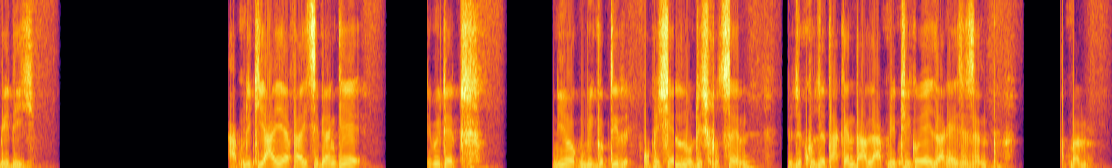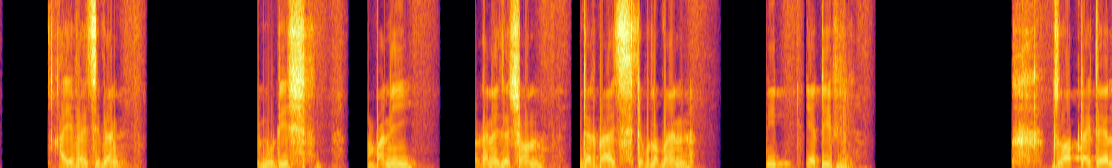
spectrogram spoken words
BD আপনি কি আইএফআইসি ব্যাংকে লিমিটেড নিয়োগ বিজ্ঞপ্তির অফিসিয়াল নোটিশ খুঁজছেন? যদি খুঁজে থাকেন, তাহলে আপনি ঠিকই এই জায়গায় এসেছেন। আপনার IFIC bank notice company organisation enterprise development, initiative job title,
